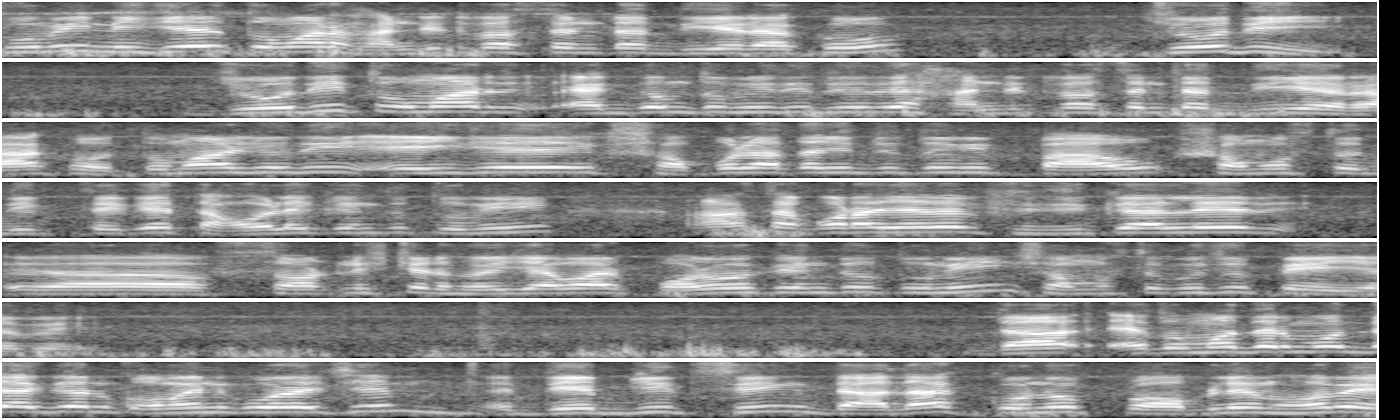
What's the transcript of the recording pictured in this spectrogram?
তুমি নিজের তোমার হান্ড্রেড পার্সেন্টটা দিয়ে রাখো। যদি যদি তোমার একদম তুমি যদি যদি হান্ড্রেড পার্সেন্টটা দিয়ে রাখো, তোমার যদি এই যে সফলতা যদি তুমি পাও সমস্ত দিক থেকে, তাহলে কিন্তু তুমি আশা করা যাবে ফিজিক্যালের শর্টলিস্টেড হয়ে যাওয়ার পরেও কিন্তু তুমি সমস্ত কিছু পেয়ে যাবে। দা তোমাদের মধ্যে একজন কমেন্ট করেছে, দেবজিৎ সিং, দাদা, কোনো প্রবলেম হবে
